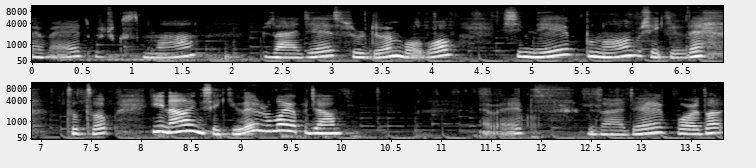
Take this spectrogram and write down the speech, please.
Evet uç kısmına güzelce sürdüm bol bol. Şimdi bunu bu şekilde tutup yine aynı şekilde rulo yapacağım. Evet güzelce. Bu arada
